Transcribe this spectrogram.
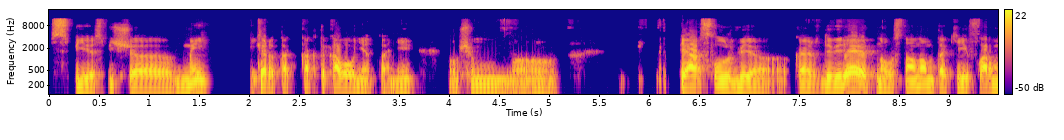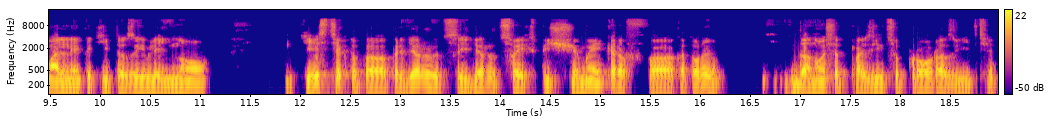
спи, спичмейкера так, как такового нет. Они, в общем, пиар-службе, конечно, доверяют, но в основном такие формальные какие-то заявления. Но есть те, кто придерживается и держит своих спичмейкеров, которые доносят позицию про развитие.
